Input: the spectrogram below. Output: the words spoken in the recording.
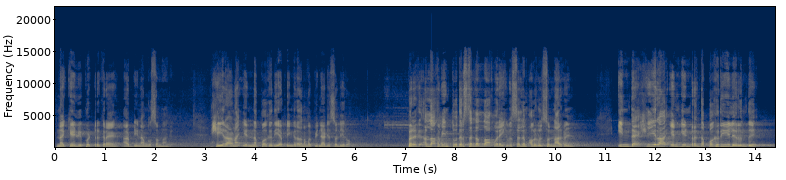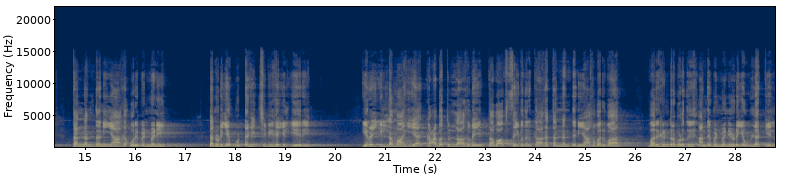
நான் கேள்விப்பட்டிருக்கிறேன் அப்படின்னு அவங்க சொன்னாங்க. ஹீரானா என்ன பகுதி அப்படிங்கிறத நம்ம பின்னாடி சொல்லிடுறோம். பிறகு அல்லாஹுவின் தூதர் ஸல்லல்லாஹு அலஹி வசல்லம் அவர்கள் சொன்னார்கள் இந்த ஹீரா என்கின்ற இந்த பகுதியிலிருந்து தன்னந்தனியாக ஒரு பெண்மணி தன்னுடைய ஒட்டகை சிவிகையில் ஏறி இறை இல்லமாகிய காபத்துல்லாஹுவை தவாப் செய்வதற்காக தன்னந்தனியாக வருவார். வருகின்ற பொழுது அந்த பெண்மணியுடைய உள்ளத்தில்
